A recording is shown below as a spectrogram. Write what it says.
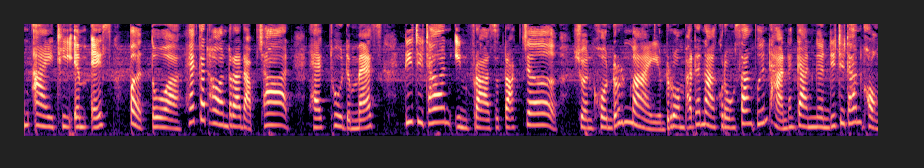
NITMX เปิดตัวแฮก a t ทอนระดับชาติ Hack to the Max Digital Infrastructure ชวนคนรุ่นใหม่ รวมพัฒนาโครงสร้างพื้นฐานทางการเงินดิจิทัลของ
